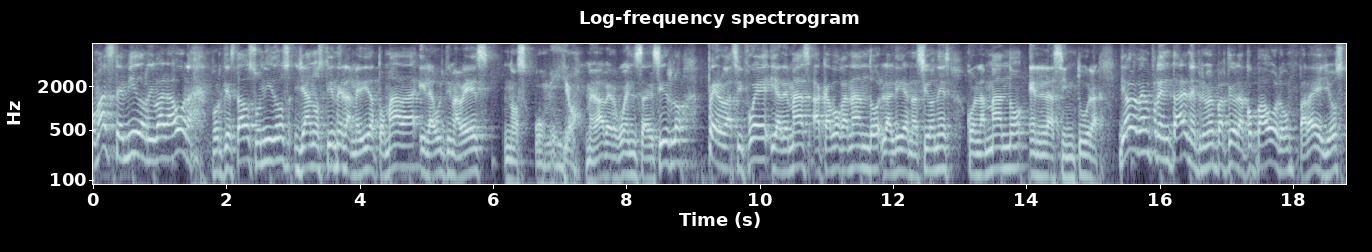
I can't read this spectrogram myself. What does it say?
o más temido rival ahora, porque Estados Unidos ya nos tiene la medida tomada y la última vez nos humilló. Me da vergüenza decirlo, pero así fue y además acabó ganando la Liga de Naciones con la mano en la cintura. Y ahora va a enfrentar en el primer partido de la Copa Oro para ellos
